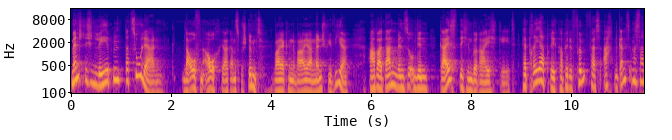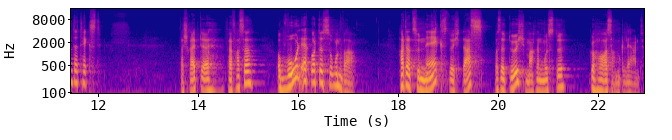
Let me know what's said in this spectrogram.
menschlichen Leben dazulernen. Laufen auch, ja, ganz bestimmt. War ja, war ja ein Mensch wie wir. Aber dann, wenn es so um den geistlichen Bereich geht. Hebräerbrief, Kapitel 5, Vers 8, ein ganz interessanter Text. Da schreibt der Verfasser, obwohl er Gottes Sohn war, hat er zunächst durch das, was er durchmachen musste, Gehorsam gelernt.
